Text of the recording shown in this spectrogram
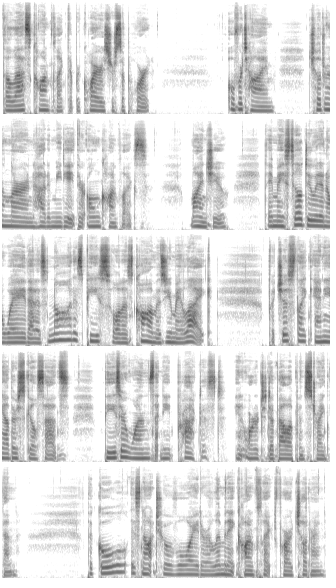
the less conflict that requires your support. Over time, children learn how to mediate their own conflicts. Mind you, they may still do it in a way that is not as peaceful and as calm as you may like. But just like any other skill sets, these are ones that need practiced in order to develop and strengthen. The goal is not to avoid or eliminate conflict for our children.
